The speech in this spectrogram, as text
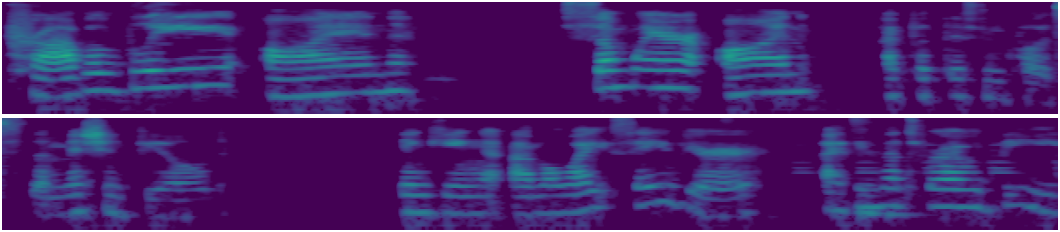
probably on somewhere on, I put this in quotes, the mission field, thinking I'm a white savior. I think mm-hmm. that's where I would be.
